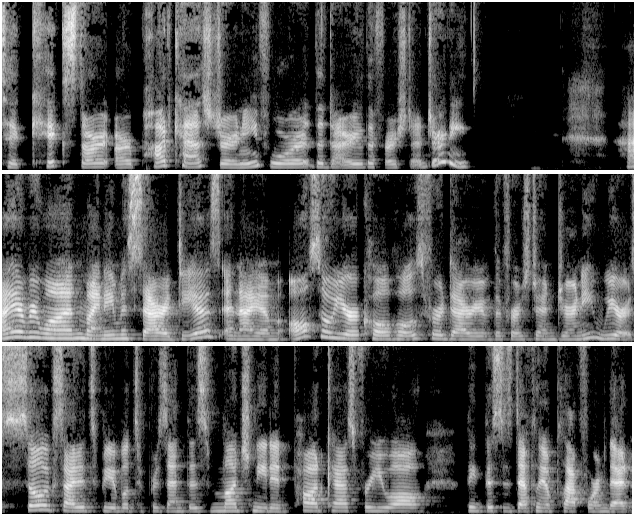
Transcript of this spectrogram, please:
to kickstart our podcast journey for the Diary of the First Gen Journey. Hi, everyone. My name is Sara Diaz, and I am also your co host for Diary of the First Gen Journey. We are so excited to be able to present this much needed podcast for you all think this is definitely a platform that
